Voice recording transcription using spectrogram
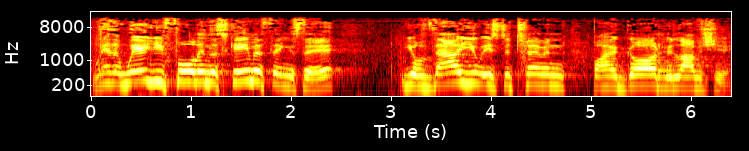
Whether where you fall in the scheme of things there, your value is determined by a God who loves you.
